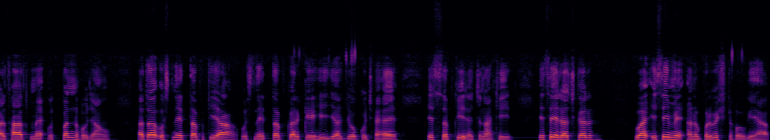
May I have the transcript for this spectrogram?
अर्थात मैं उत्पन्न हो जाऊँ। अतः उसने तप किया। उसने तप करके ही यह जो कुछ है, इस सब की रचना की। इसे रचकर वह इसी में अनुप्रविष्ट हो गया।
